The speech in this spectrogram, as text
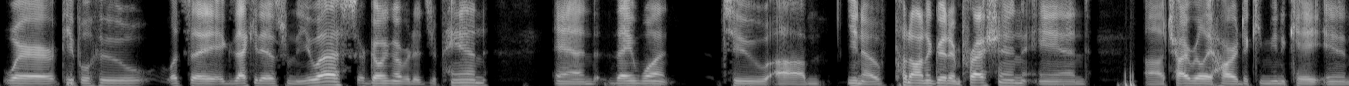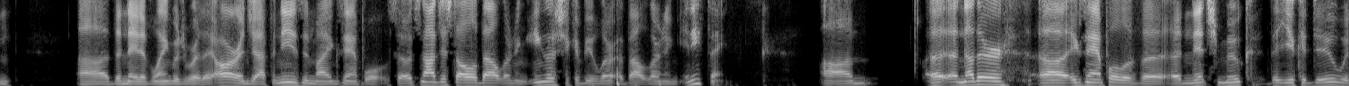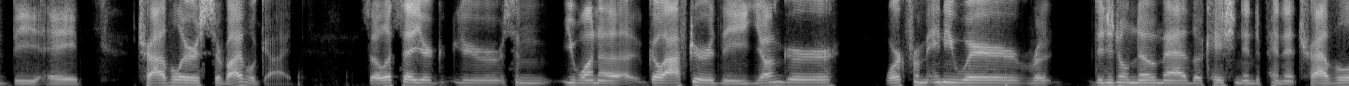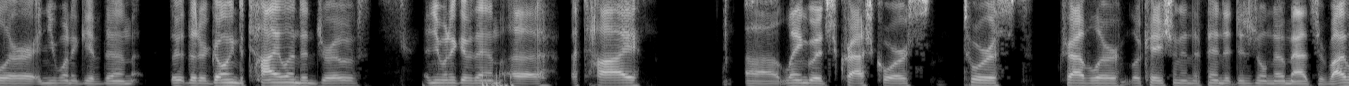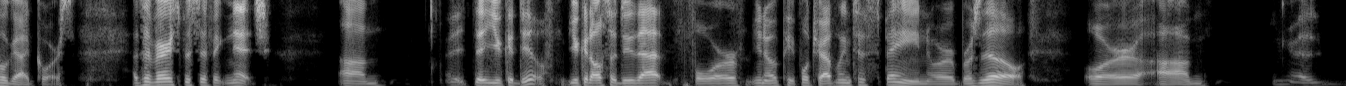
where people who, let's say, executives from the US are going over to Japan and they want to um, you know put on a good impression and uh, try really hard to communicate in uh, the native language where they are in Japanese in my example. So it's not just all about learning English; it could be lear- about learning anything. Um, another uh, example of a, a, niche MOOC that you could do would be a traveler's survival guide. So let's say you're you're some you want to go after the younger work from anywhere digital nomad, location independent traveler, and you want to give them that are going to Thailand in droves, and you want to give them a, a Thai uh, language crash course, tourist, traveler, location independent digital nomad survival guide course. That's a very specific niche um, that you could do. You could also do that for you know people traveling to Spain or Brazil or um,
